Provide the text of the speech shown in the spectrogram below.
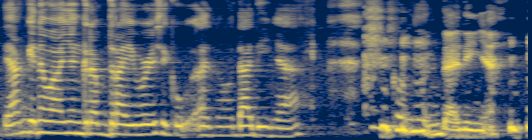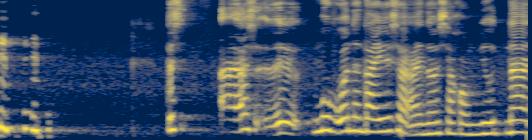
Kaya ang ginawa niyang grab driver si ku- ano, daddy niya. daddy niya. As, uh, move on na tayo sa, ano, sa commute na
